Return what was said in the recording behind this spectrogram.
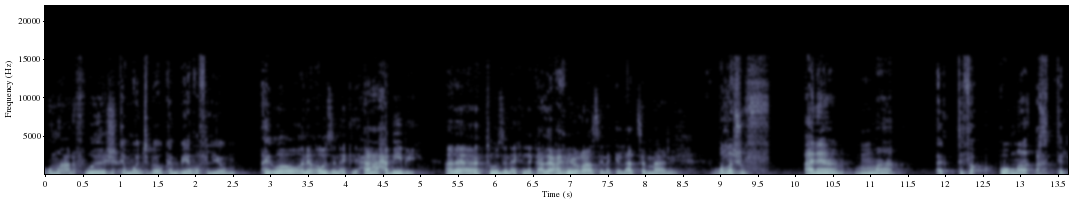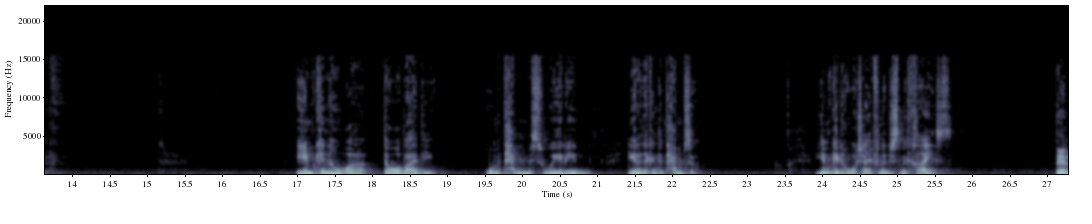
وما أعرف ويش كم وجبة وكم بيضة في اليوم. أيوه وأنا أوزن أكلي. ها حبيبي أنا توزن أكلك على عيني وراسي لكن لا تسمعني. والله شوف أنا ما أتفق وما أختلف. يمكن هو توه بادي ومتحمس ويريد يريدك أنت تحمسه. يمكن هو شايف ان جسمك خايس. in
